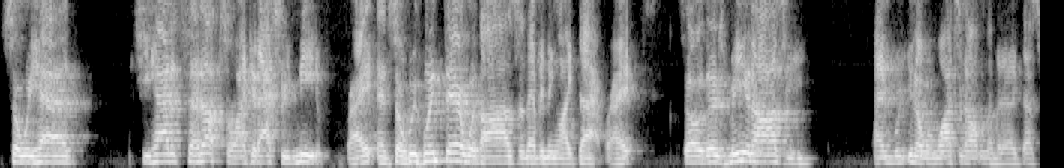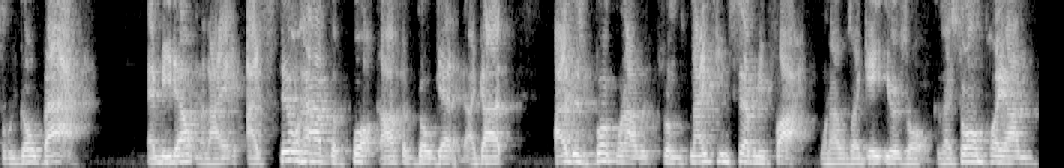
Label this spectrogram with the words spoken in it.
So we had she had it set up so I could actually meet him, right? And so we went there with Oz and everything like that, right? So there's me and Ozzy, and we, you know we're watching Elton and everything like that. So we go back, and meet Elton. And I, I still have the book. I'll have to go get it. I got, I had this book when I was from 1975 when I was like eight years old because I saw him play on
